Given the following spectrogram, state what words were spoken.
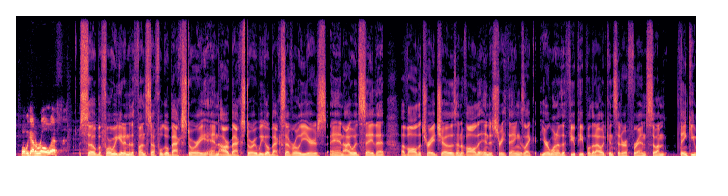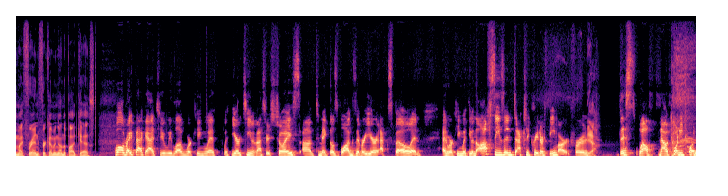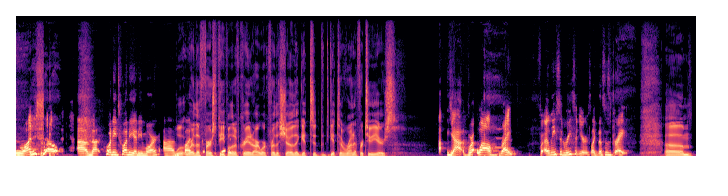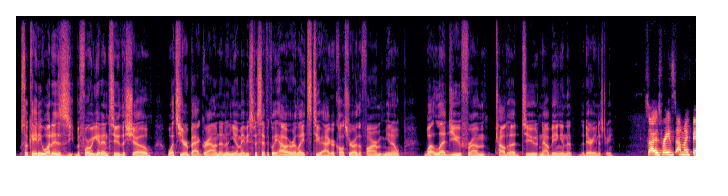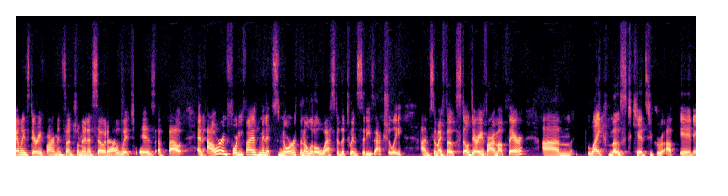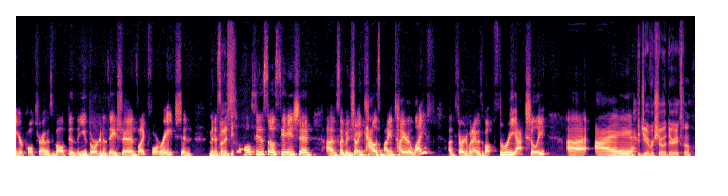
what we got to roll with. So before we get into the fun stuff, we'll go backstory. And our backstory, we go back several years. And I would say that of all the trade shows and of all the industry things, like you're one of the few people that I would consider a friend. So I'm thank you, my friend, for coming on the podcast. Well, right back at you. We love working with with your team at Master's Choice um, to make those vlogs every year at Expo, and and working with you in the off season to actually create our theme art for Yeah. this. Well, now 2021 show, um, not 2020 anymore. Um, We're but we're the first people that have created artwork for the show that get to get to run it for two years. yeah, well, right. For, at least in recent years, like this is great. Um, so, Katie, what is before we get into the show? What's your background, and you know maybe specifically how it relates to agriculture or the farm? You know, what led you from childhood to now being in the, the dairy industry? So I was raised on my family's dairy farm in central Minnesota, which is about an hour and 45 minutes north and a little west of the Twin Cities, actually. Um, so my folks still dairy farm up there. Um, like most kids who grew up in agriculture, I was involved in the youth organizations like 4-H and Minnesota Nice. Deer Holstein Association. Um, so I've been showing cows my entire life. Um, started when I was about three, actually. Uh, I Did you ever show at Dairy Expo?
